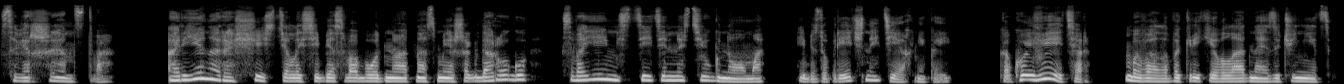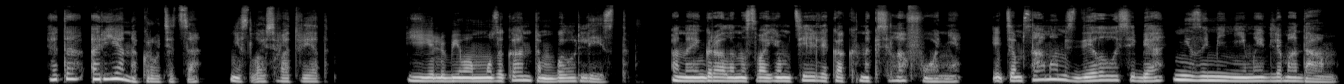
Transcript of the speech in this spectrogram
совершенства. Ариена расчистила себе свободную от насмешек дорогу своей мстительностью гнома и безупречной техникой. «Какой ветер!» — бывало выкрикивала одна из учениц. «Это Ариена крутится», — неслось в ответ. Ее любимым музыкантом был Лист. Она играла на своем теле, как на ксилофоне, и тем самым сделала себя незаменимой для мадам.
